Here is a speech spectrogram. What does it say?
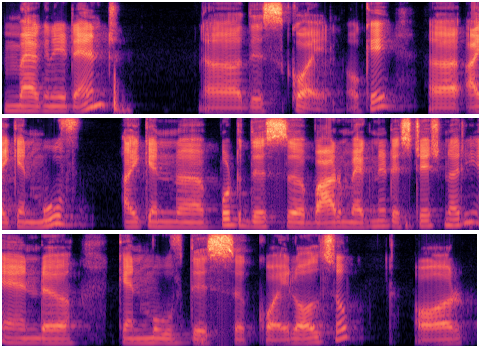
magnet and this coil okay? Uh, I can move I can put this bar magnet stationary and can move this coil also or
